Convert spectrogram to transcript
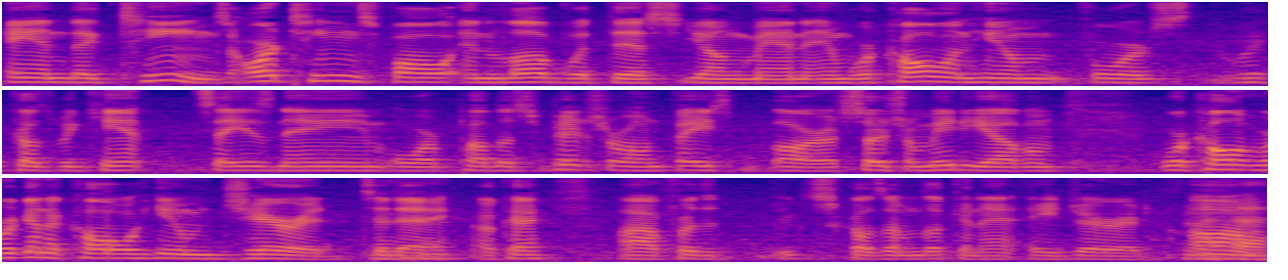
and the teens, our teens, fall in love with this young man, and we're calling him for because we can't say his name or publish a picture on Facebook or social media of him. we're calling we're gonna call him Jared today. Okay, uh, for the because I'm looking at a Jared. Um,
